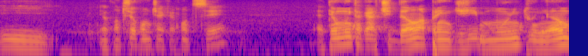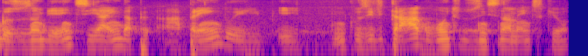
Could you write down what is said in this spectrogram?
e, e aconteceu como tinha que acontecer. É, tenho muita gratidão, aprendi muito em ambos os ambientes e ainda ap- aprendo e, e, inclusive trago muito dos ensinamentos que eu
